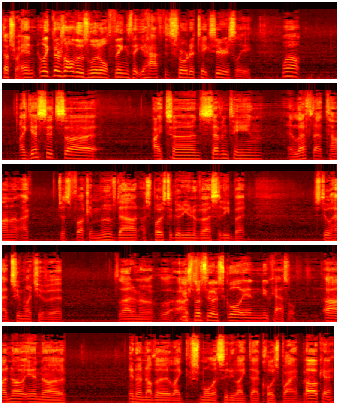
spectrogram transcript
That's right. and like there's all those little things that you have to sort of take seriously Well, I guess it's. Uh, I turned 17. I left that town. I just fucking moved out. I was supposed to go to university, but still had too much of a. I don't know. you're supposed to go to school in newcastle Uh, no, in uh, in another like smaller city like that close by. But oh, okay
